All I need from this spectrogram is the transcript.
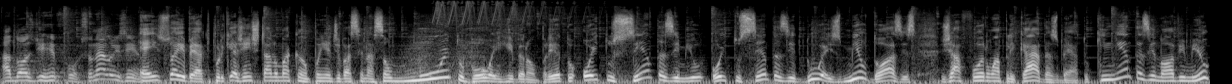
a dose de reforço, né, Luizinho? É isso aí, Beto, porque a gente está numa campanha de vacinação muito boa em Ribeirão Preto. 800 e mil, 802 mil doses já foram aplicadas, Beto. 509 mil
